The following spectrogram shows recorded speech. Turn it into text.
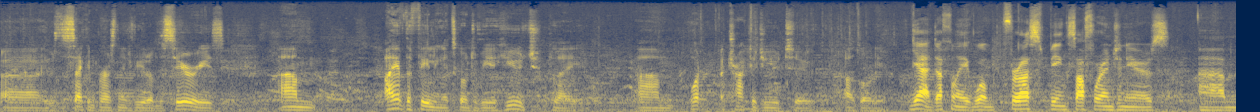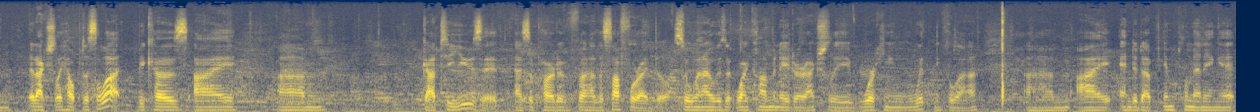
uh, he was the second person interviewed on the series. Um, I have the feeling it's going to be a huge play. Um, what attracted you to Algolia? Yeah, definitely. Well, for us being software engineers, um, it actually helped us a lot because I um, got to use it as a part of uh, the software I built. So when I was at Y Combinator actually working with Nicolas, um, I ended up implementing it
